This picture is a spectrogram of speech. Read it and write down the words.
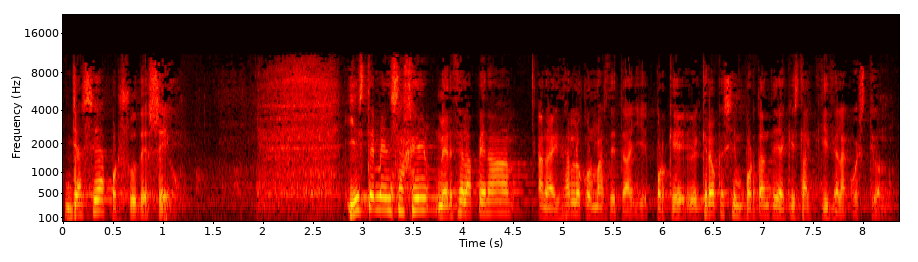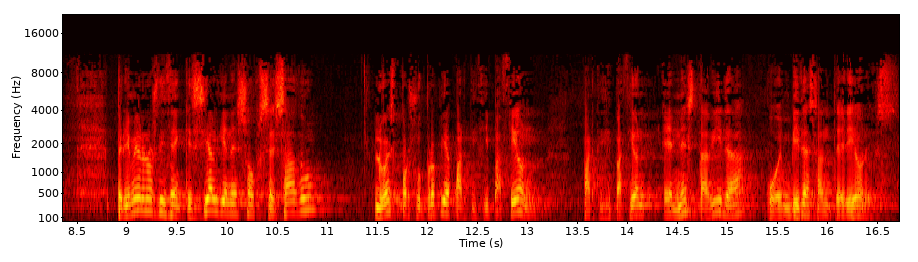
ya sea por su deseo. Y este mensaje merece la pena analizarlo con más detalle, porque creo que es importante y aquí está el quid de la cuestión. Primero nos dicen que si alguien es obsesado, lo es por su propia participación, participación en esta vida o en vidas anteriores.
